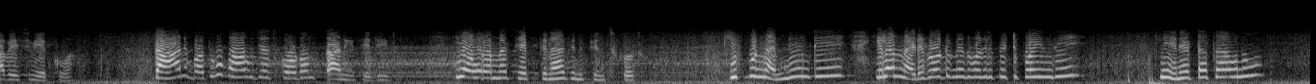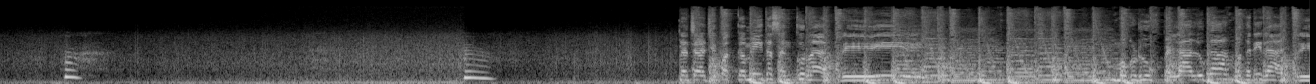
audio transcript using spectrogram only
ఆవేశం ఎక్కువ. దాని బతుకు బాగు చేసుకోవడం దానికి తెలియదు ఎవరన్నా చెప్పినా వినిపించుకోదు. ఇప్పుడు నన్నేంటి? ఇలా నడి రోడ్డు మీద వదిలిపెట్టిపోయింది? నేనెట్టా చావును చాచి పక్క మీద సంకురాత్రి మొగుడు పెళ్ళాలుగా మొదటి రాత్రి.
